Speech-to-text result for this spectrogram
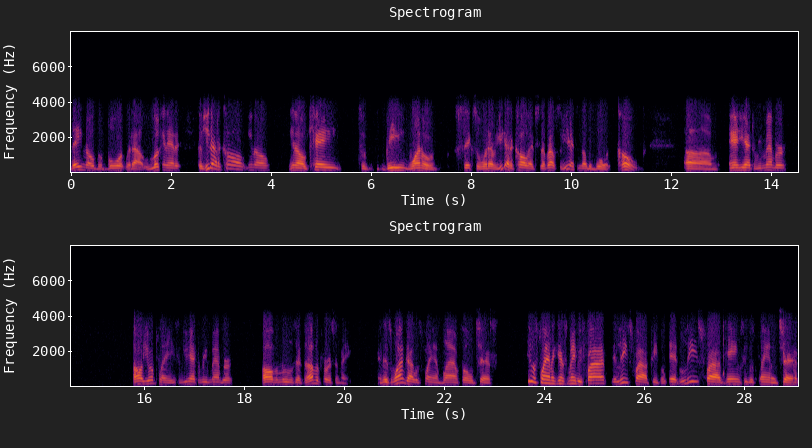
They know the board without looking at it because you got to call, you know, you know K to B one or six or whatever. You got to call that stuff out, so you have to know the board code, um, and you have to remember all your plays, and you have to remember all the moves that the other person made. And this one guy was playing blindfold chess. He was playing against maybe five, at least five people. At least five games he was playing in chess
